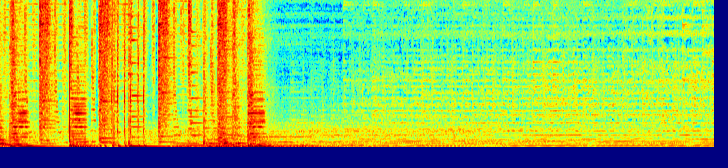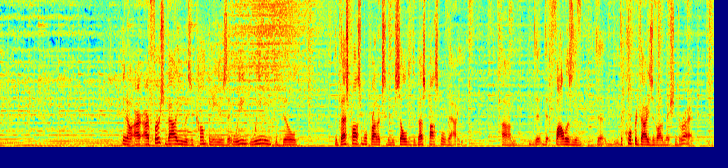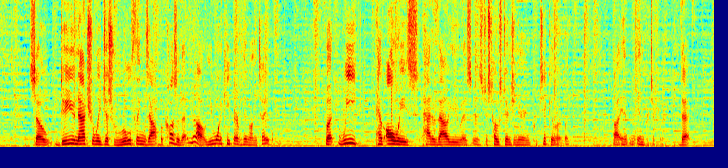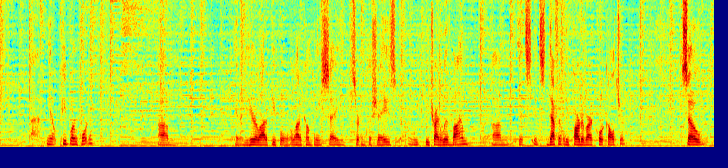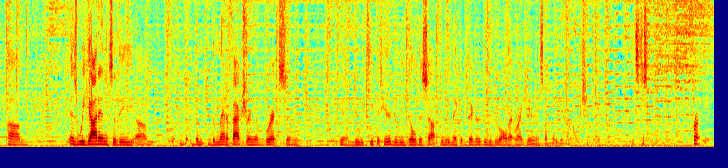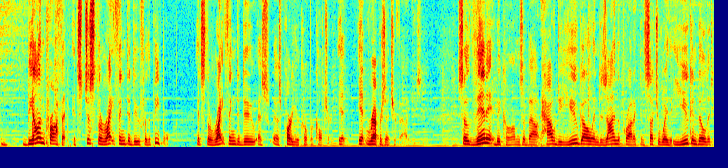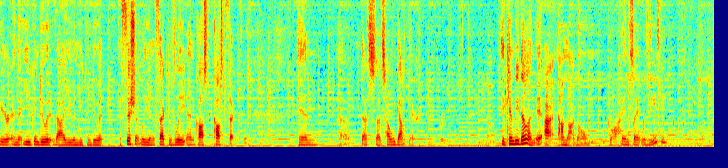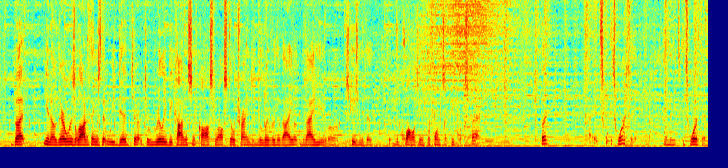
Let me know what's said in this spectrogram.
You know, our, our first value as a company is that we, we need to build the best possible products that can be sold at the best possible value um, that, that, follows the, the, the corporate values of Automation Direct. So do you naturally just rule things out because of that? No, you want to keep everything on the table. But we have always had a value as, as just Host Engineering particularly, uh, in, in particular, that uh, you know, people are important. Um, you know, you hear a lot of people, a lot of companies say certain cliches. We, we try to live by them. Um, it's, it's definitely part of our core culture. So um, as we got into the, um, the, the, the, manufacturing of BRX and, you know, do we keep it here? Do we build this up? Do we make it bigger? Do we do all that right here? And it's like, well, yeah, of course you do. It's just, for, beyond profit, it's just the right thing to do for the people. It's the right thing to do as, as part of your corporate culture. It, it represents your values. So then it becomes about how do you go and design the product in such a way that you can build it here and that you can do it at value and you can do it efficiently and effectively and cost, cost effectively. And uh, that's, that's how we got there. It can be done. It, I, I'm not going to lie and say it was easy, but you know, there was a lot of things that we did to, to really be cognizant of cost while still trying to deliver the value, value or excuse me, the, the quality and performance that people expect. But it's, it's worth it. I mean, it's, it's worth it.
